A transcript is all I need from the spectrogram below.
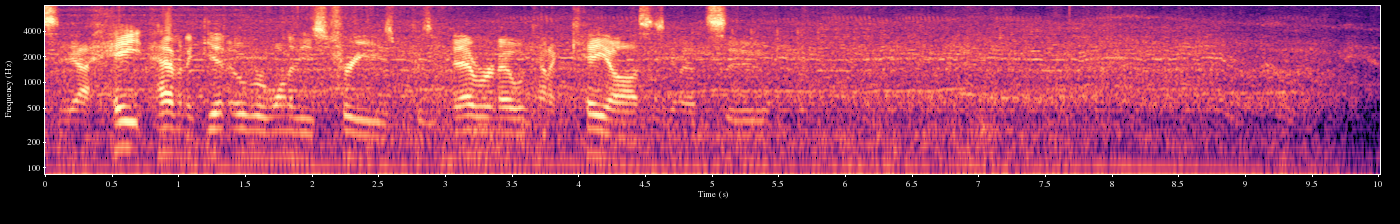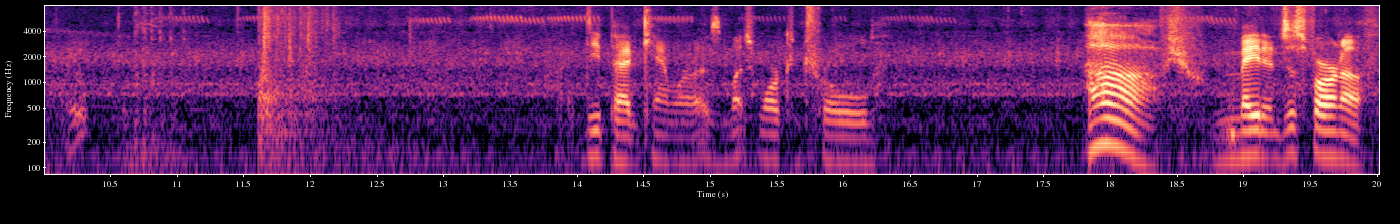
See, I hate having to get over one of these trees because you never know what kind of chaos is going to ensue. D-pad camera is much more controlled. Ah, made it just far enough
